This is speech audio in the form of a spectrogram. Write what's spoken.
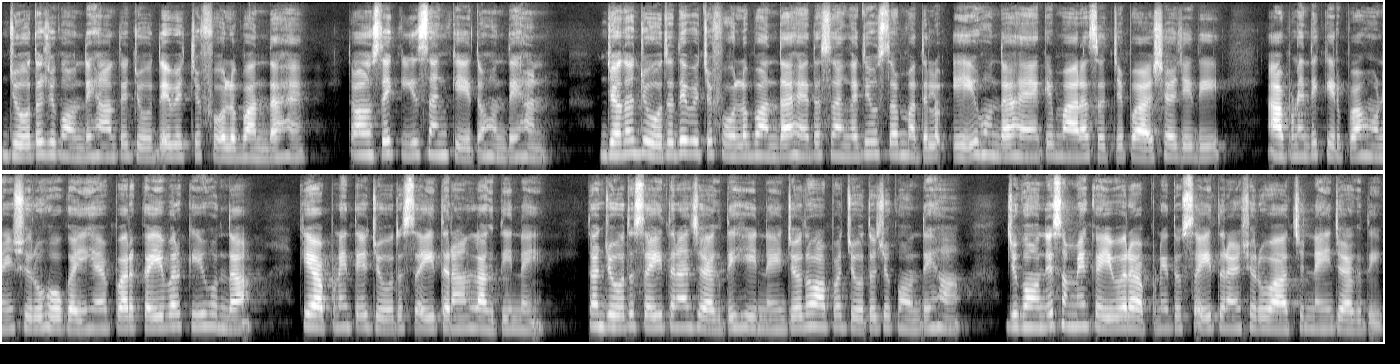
ਜੋਤ ਜਗਾਉਂਦੇ ਹਾਂ ਤੇ ਜੋਤ ਦੇ ਵਿੱਚ ਫੁੱਲ ਬਣਦਾ ਹੈ, ਤਾਂ ਉਸ ਦੇ ਕੀ ਸੰਕੇਤ ਹੁੰਦੇ ਹਨ? ਜਦੋਂ ਜੋਤ ਦੇ ਵਿੱਚ ਫੁੱਲ ਬਣਦਾ ਹੈ ਤਾਂ ਸੰਗਤ ਜੀ ਉਸ ਦਾ ਮਤਲਬ ਇਹ ਹੁੰਦਾ ਹੈ ਕਿ ਮਹਾਰਾਜ ਸੱਚੇ ਪਾਤਸ਼ਾਹ ਜੀ ਦੀ ਆਪਣੇ ਤੇ ਕਿਰਪਾ ਹੋਣੀ ਸ਼ੁਰੂ ਹੋ ਗਈ ਹੈ। ਪਰ ਕਈ ਵਾਰ ਕੀ ਹੁੰਦਾ ਕਿ ਆਪਣੇ ਤੇ ਜੋਤ ਸਹੀ ਤਰ੍ਹਾਂ ਲੱਗਦੀ ਨਹੀਂ, ਤਾਂ ਜੋਤ ਸਹੀ ਤਰ੍ਹਾਂ ਜਗਦੀ ਹੀ ਨਹੀਂ। ਜਦੋਂ ਆਪਾਂ ਜੋਤ ਜਗਾਉਂਦੇ ਹਾਂ, ਜਗਾਉਂਦੇ ਸਮੇਂ ਕਈ ਵਾਰ ਆਪਣੇ ਤੋਂ ਸਹੀ ਤਰ੍ਹਾਂ ਸ਼ੁਰੂਆਤ 'ਚ ਨਹੀਂ ਜਗਦੀ,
